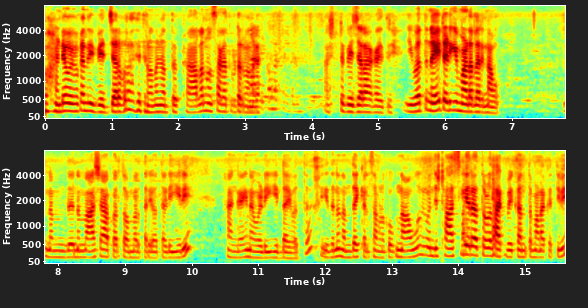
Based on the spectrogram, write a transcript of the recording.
ಬಾಂಡೆ ಹೋಗ್ಬೇಕಂದ್ರೆ ಈ ಬೇಜಾರು ಬರತೈತಿ ನನಗಂತೂ. ಕಾಲ ನೋಸಾಗತ್ ಬಿಟ್ರೆ ನನಗೆ. ಅಷ್ಟು ಬೇಜಾರು ಆಗೈತ್ರಿ. ಇವತ್ತು ನೈಟ್ ಅಡುಗೆ ಮಾಡಲ್ಲ ರೀ ನಾವು. ನಮ್ದು ನಮ್ಮ ಆಶಾ ಆಪರ್ ತೊಗೊಂಬರ್ತಾರೆ ಇವತ್ತು ಅಡುಗೆ ರೀ. ಹಾಗಾಗಿ ನಾವು ಅಡುಗೆ ಇಲ್ಲ ಇವತ್ತು. ಇದನ್ನು ನಮ್ಮದೇ ಕೆಲಸ ಮಾಡ್ಕೋಬೇಕು ನಾವು ಒಂದಿಷ್ಟು ಹಾಸಿಗೆರ ತೊಳೆದು ಹಾಕ್ಬೇಕಂತ ಮಾಡಕತ್ತೀವಿ.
